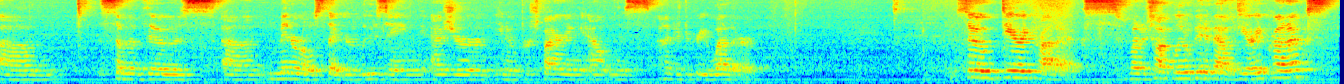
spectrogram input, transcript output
um, some of those, um, minerals that you're losing as you're, you know, perspiring out in this hundred degree weather. So dairy products, We want to talk a little bit about dairy products.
